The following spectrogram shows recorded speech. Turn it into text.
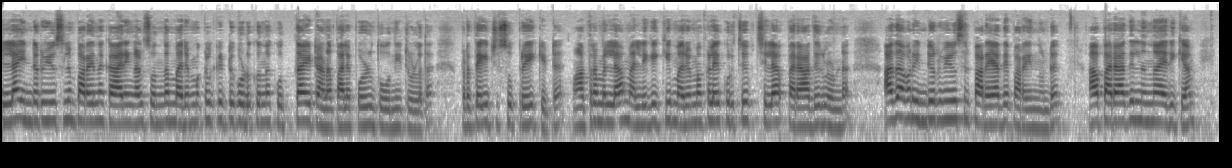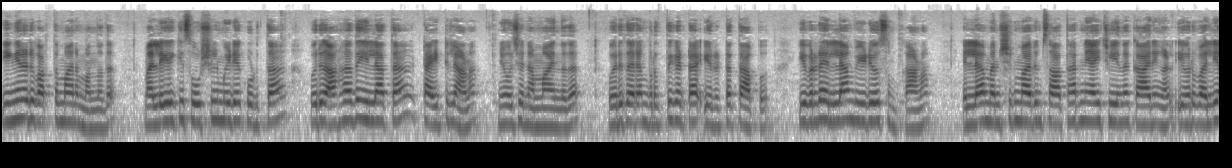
എല്ലാ ഇന്റർവ്യൂസിലും പറയുന്ന കാര്യങ്ങൾ സ്വന്തം മരുമക്കൾക്ക് ഇട്ട് കൊടുക്കുന്ന കുത്തായിട്ടാണ് പലപ്പോഴും തോന്നിയിട്ടുള്ളത്. പ്രത്യേകിച്ച് സുപ്രിയക്കിട്ട് മാത്രമല്ല മല്ലികയ്ക്ക് മരുമക്കളെ കുറിച്ച് ചില പരാതികളുണ്ട്. അത് അവർ ഇന്റർവ്യൂസിൽ പറയാതെ പറയുന്നുണ്ട്. ആ പരാതിയിൽ നിന്നായിരിക്കാം ഇങ്ങനെ ഒരു വർത്തമാനം വന്നത്. മല്ലികയ്ക്ക് സോഷ്യൽ മീഡിയ കൊടുത്ത ഒരു അർഹതയില്ലാത്ത ടൈറ്റിലാണ് ന്യൂജൻ അമ്മ എന്നത്. ഒരു തരം വൃത്തികെട്ട ഇരട്ടത്താപ്പ്. ഇവരുടെ എല്ലാം വീഡിയോസും കാണാം. എല്ലാ മനുഷ്യന്മാരും സാധാരണയായി ചെയ്യുന്ന കാര്യങ്ങൾ ഇവർ വലിയ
